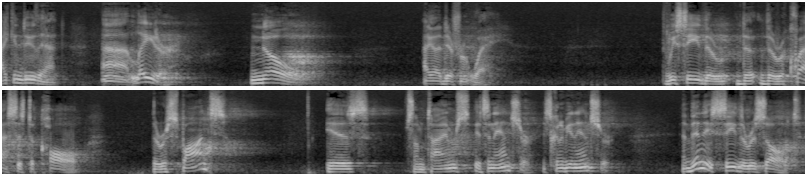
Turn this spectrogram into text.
I can do that. Ah, later. No. I got a different way. We see the, the, the request is to call. The response is sometimes it's an answer. It's going to be an answer. And then they see the result.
